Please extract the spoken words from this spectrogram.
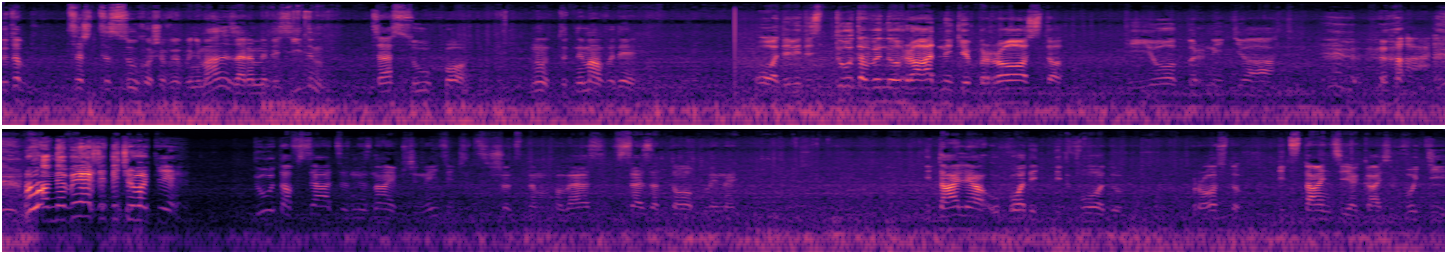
Тут це ж це сухо, щоб ви розуміли. Зараз ми десь їдемо. Це сухо. Ну, тут нема води. О, дивіться, тут виноградники просто. Йоперний тят. Вам не вижити, чуваки! Тут вся, це не знаю, пшениця чи що це там овес, все затоплене. Італія уходить під воду. Просто підстанція якась в воді.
